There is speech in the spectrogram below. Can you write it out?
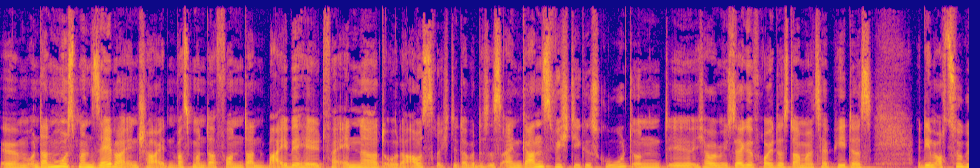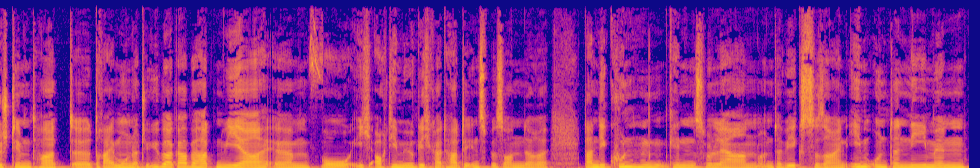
Ähm, und dann muss man selber entscheiden, was man davon dann beibehält, verändert oder ausrichtet. Aber das ist ein ganz wichtiges Gut und äh, ich habe mich sehr gefreut, dass damals Herr Peters dem auch zugestimmt hat hat. Äh, drei Monate Übergabe hatten wir, ähm, wo ich auch die Möglichkeit hatte, insbesondere dann die Kunden kennenzulernen, unterwegs zu sein im Unternehmen,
